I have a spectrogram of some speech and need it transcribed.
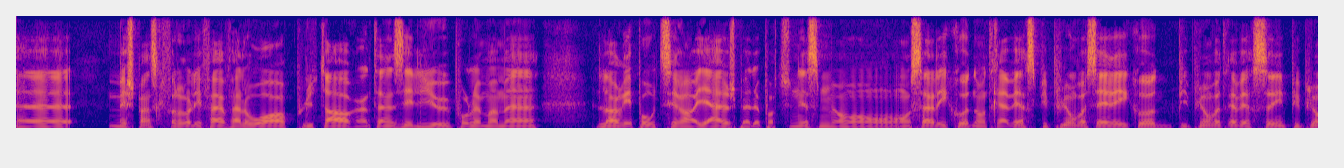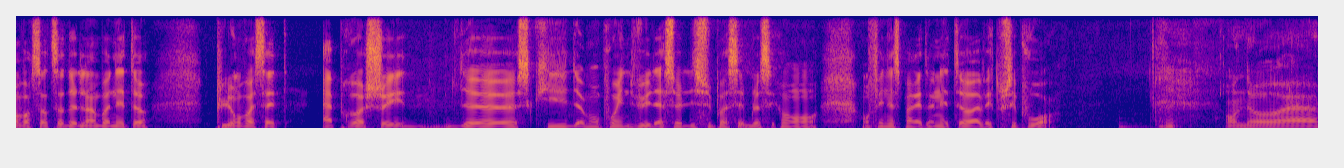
Euh, mais je pense qu'il faudra les faire valoir plus tard en temps et lieu. Pour le moment, l'heure n'est pas au tiraillage puis à l'opportunisme. On, serre les coudes, on traverse, puis plus on va serrer les coudes, puis plus on va traverser, puis plus on va ressortir de là en bon état, plus on va s'être approché de ce qui, de mon point de vue, est la seule issue possible, c'est qu'on on finisse par être un État avec tous ses pouvoirs. On a, euh,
